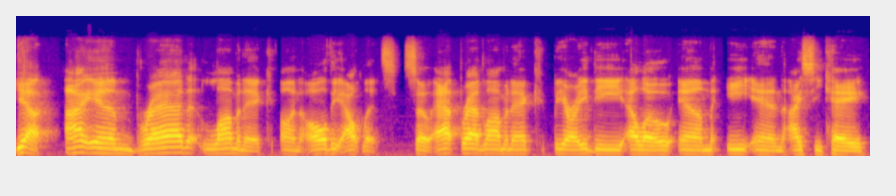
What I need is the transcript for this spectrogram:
Yeah, I am Brad Lomenick on all the outlets. So at Brad Lomenick, B R A D L O M E N I C K.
